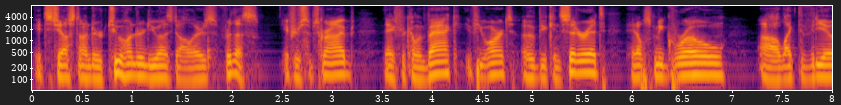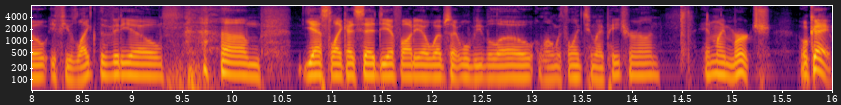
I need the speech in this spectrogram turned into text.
it's just under 200 US dollars for this. If you're subscribed, thanks for coming back. If you aren't, I hope you consider it. It helps me grow. Uh, like the video if you like the video. um, yes, like I said, DF Audio website will be below, along with a link to my Patreon and my merch. Okay,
